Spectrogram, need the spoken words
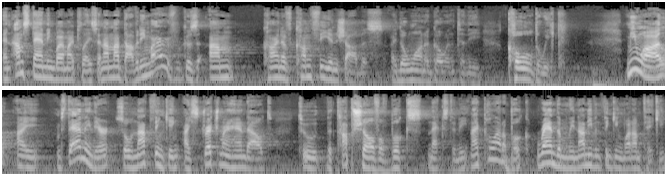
and I'm standing by my place, and I'm not davening Ma'ariv because I'm kind of comfy in Shabbos. I don't want to go into the cold week. Meanwhile, I, am standing there, so not thinking, I stretch my hand out to the top shelf of books next to me, and I pull out a book randomly, not even thinking what I'm taking.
